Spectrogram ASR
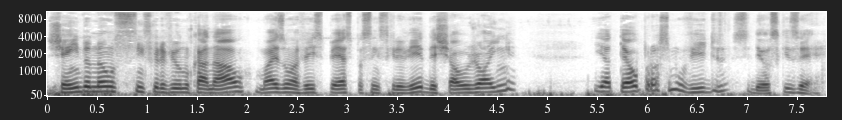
Se ainda não se inscreveu no canal, mais uma vez peço para se inscrever, deixar o joinha. E até o próximo vídeo, se Deus quiser.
